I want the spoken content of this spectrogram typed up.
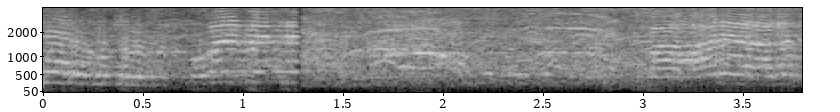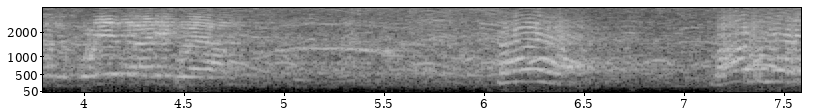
பெரியார் புகழ்பெற்ற மாநில அரசு குடியேறி போயா மாநில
